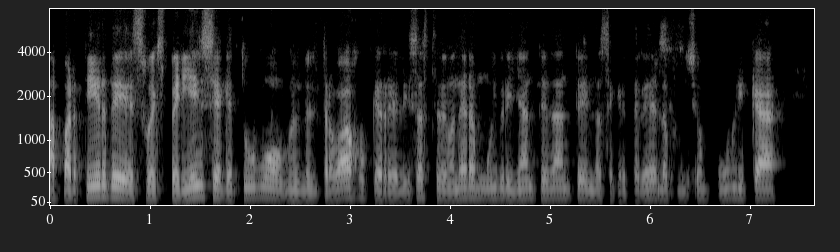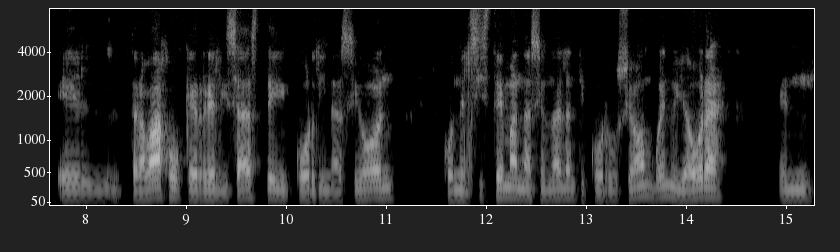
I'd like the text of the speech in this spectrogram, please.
a partir de su experiencia que tuvo en el trabajo que realizaste de manera muy brillante, Dante, en la Secretaría de la Función Pública, el trabajo que realizaste en coordinación con el Sistema Nacional Anticorrupción, bueno, y ahora en,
